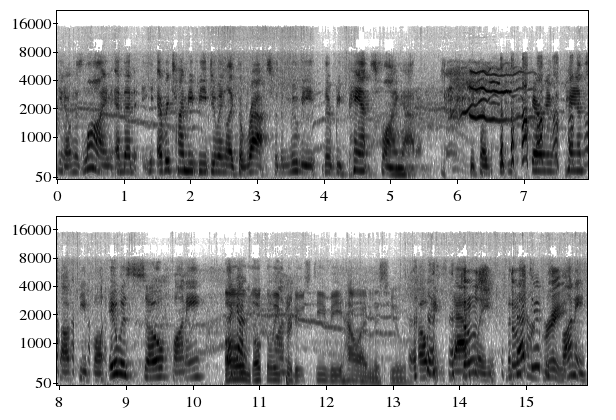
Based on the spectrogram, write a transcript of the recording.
you know, his line. And then he, every time he'd be doing like the raps for the movie, there'd be pants flying at him because he was scaring the pants off people. It was so funny. Oh, locally funny. produced TV. How I miss you. Oh, exactly. Those- but those that were dude great. was funny.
